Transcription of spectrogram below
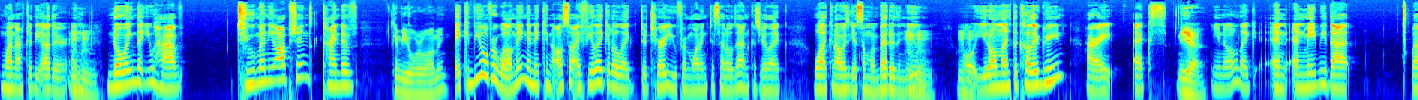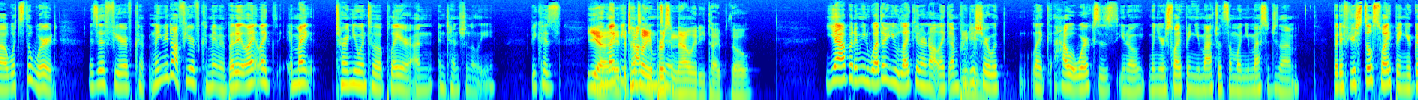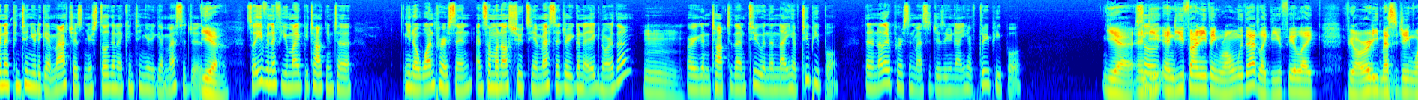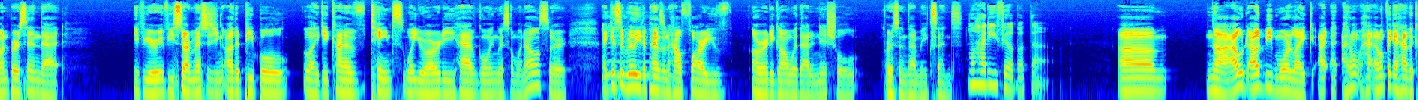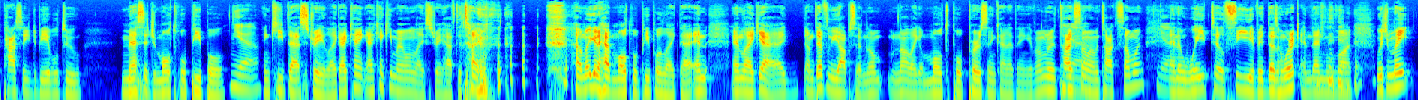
one after the other, and Mhm. knowing that you have too many options kind of Can be overwhelming. it can be overwhelming and it can also i feel like it'll like deter you from wanting to settle down because you're like well i can always get someone better than you Mhm. oh Mhm. you don't like the color green all right x Yeah. you know like and and maybe that uh what's the word is it fear of com- maybe not fear of commitment but it might like it might turn you into a player unintentionally because Yeah, might it be depends on your talking to- personality type though. Yeah, but I mean, whether you like it or not, like I'm pretty Mhm. sure with like how it works is, you know, when you're swiping, you match with someone, you message them. But if you're still swiping, you're gonna continue to get matches, and you're still gonna continue to get messages. Yeah. So even if you might be talking to, you know, one person and someone else shoots you a message, are you gonna ignore them, Mm. or are you gonna talk to them too? And then now you have two people. Then another person messages you. Now you have three people. Yeah, and So- do you, and do you find anything wrong with that? Like, do you feel like if you're already messaging one person, that if you're if you start messaging other people, like it kind of taints what you already have going with someone else? Or I guess it really depends on how far you've already gone with that initial person. That makes sense. Well, how do you feel about that? Um, no, I would I would be more like I I- I don't ha- I don't think I have the capacity to be able to message multiple people Yeah. and keep that straight. Like I can't I can't keep my own life straight half the time. How am I gonna have multiple people like that? And and like yeah, I, I'm definitely the opposite. I'm not, I'm not like a multiple person kind of thing. If I'm gonna talk Yeah. to someone, I'm gonna talk to someone Yeah. and then wait till see if it doesn't work and then move on. Which might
